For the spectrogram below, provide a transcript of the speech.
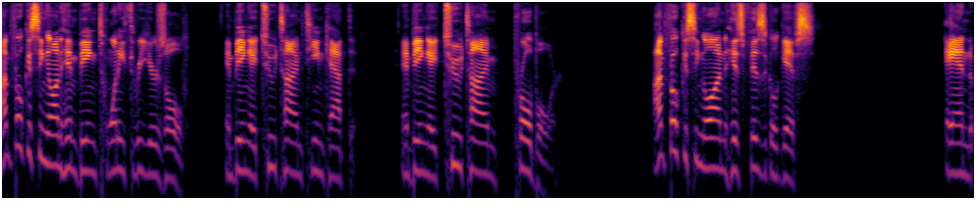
I'm focusing on him being 23 years old and being a two time team captain and being a two time Pro Bowler. I'm focusing on his physical gifts and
